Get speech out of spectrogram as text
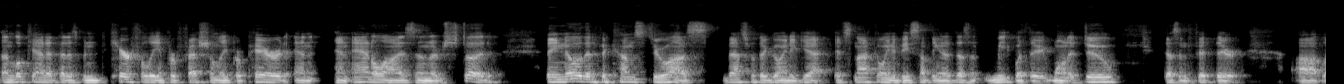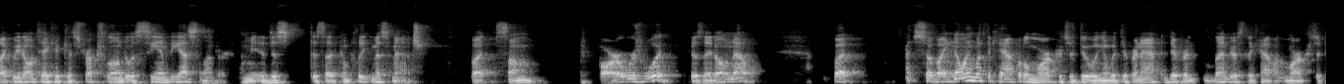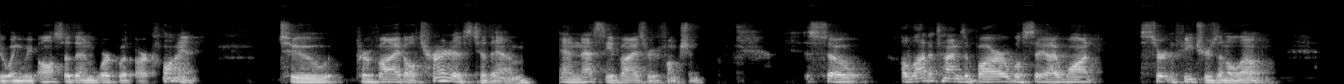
and look at it that has been carefully and professionally prepared and, and analyzed and understood, they know that if it comes through us, that's what they're going to get. It's not going to be something that doesn't meet what they want to do, doesn't fit their, uh, like we don't take a construction loan to a CMBS lender. I mean, it just it's a complete mismatch. But some borrowers would because they don't know. But so by knowing what the capital markets are doing and what different different lenders the capital markets are doing, we also then work with our client to provide alternatives to them, and that's the advisory function. So a lot of times a borrower will say, I want certain features in a loan.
